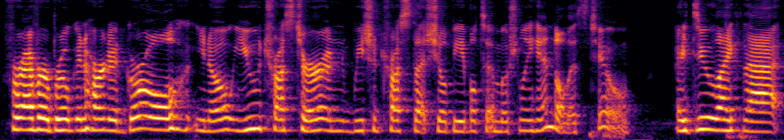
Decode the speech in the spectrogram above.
forever broken-hearted girl. You know, you trust her, and we should trust that she'll be able to emotionally handle this too. I do like that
